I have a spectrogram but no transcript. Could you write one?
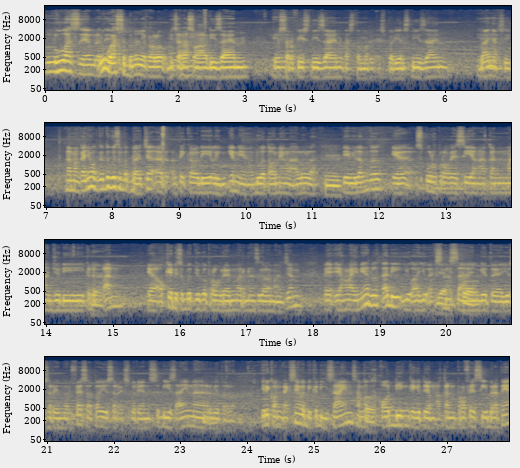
Luas ya berarti. Luas sebenarnya kalau bicara Hmm. soal desain, terus service design, customer experience design, Iya, banyak sih. Nah makanya waktu itu gue sempat baca ar- artikel di LinkedIn ya dua tahun yang lalu lah. Hmm. Dia bilang tuh ya 10 profesi yang akan maju di ke Iya. depan. Ya oke disebut juga programmer dan segala macam. Kayak yang lainnya adalah tadi UI UX Ya, design betul. gitu ya, user interface atau user experience designer gitu loh. Jadi konteksnya lebih ke desain sama ke coding kayak gitu yang akan profesi ibaratnya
